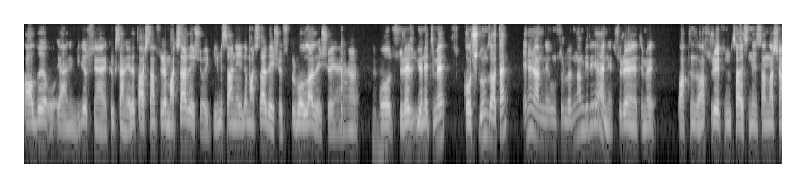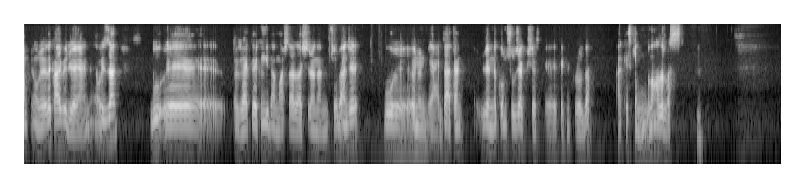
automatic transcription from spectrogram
kaldı yani biliyorsun yani 40 saniyede taştan süre maçlar değişiyor. 20 saniyeyle maçlar değişiyor. Super Bowl'lar değişiyor yani. O süre yönetimi koçluğun zaten en önemli unsurlarından biri yani. Süre yönetimi baktığın zaman süre yönetimi sayesinde insanlar şampiyon oluyor ya da kaybediyor yani. O yüzden bu e, özellikle yakın giden maçlarda aşırı önemli bir şey. Bence bu e, önün yani zaten üzerinde konuşulacak bir şey e, teknik kurulda. Herkes kendini buna hazırlasın.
